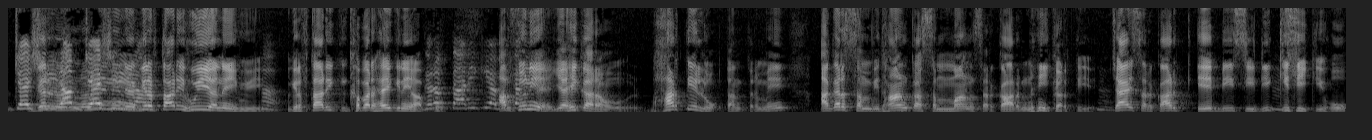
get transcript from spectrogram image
जय श्री राम जय श्री राम गिरफ्तारी हुई या नहीं हुई हाँ। गिरफ्तारी की खबर है कि नहीं आपको गिरफ्तारी की अब सुनिए यही कह रहा हूँ भारतीय लोकतंत्र में अगर संविधान का सम्मान सरकार नहीं करती है हम्म। चाहे सरकार ए बी सी डी किसी की हो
